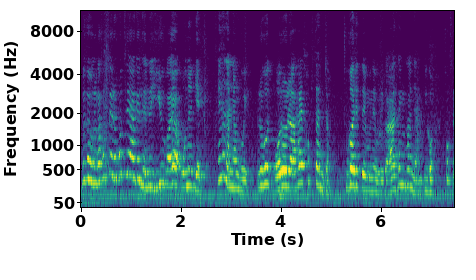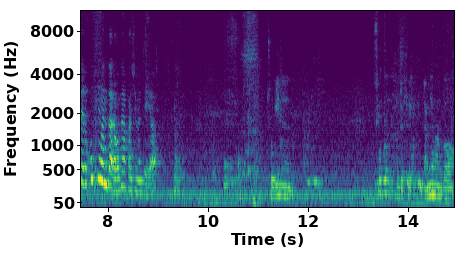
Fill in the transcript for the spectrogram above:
그래서 우리가 속세를 코팅하게 되는 이유가요. 오늘 예 생선 양념구이 그리고 월요일에 할 섭산적 두 가지 때문에 우리가 생선 양 이거 속세를 코팅한다라고 생각하시면 돼요. 조기는 소금 이렇게 양념한 거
